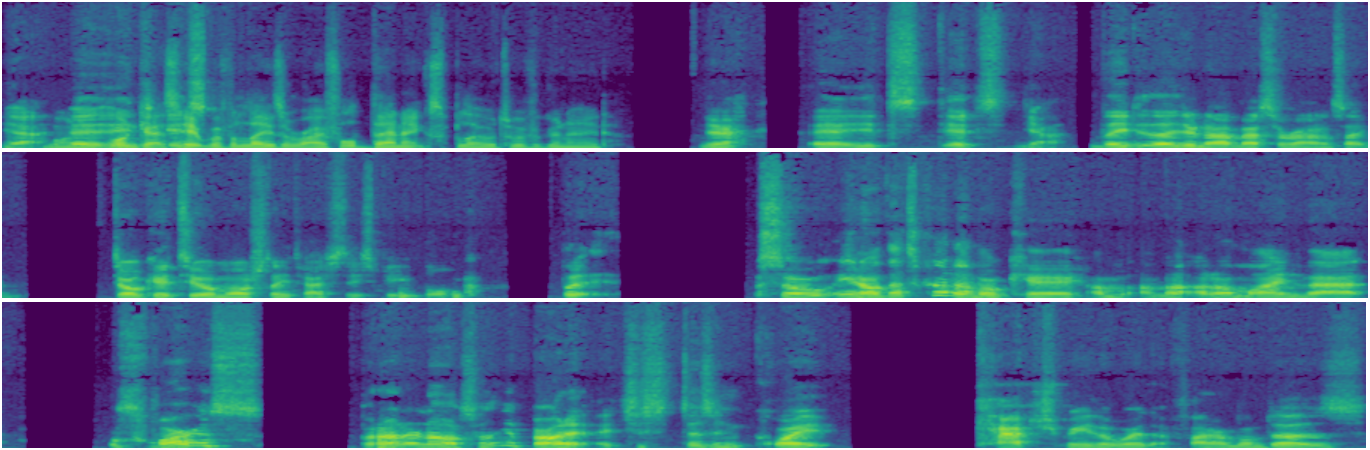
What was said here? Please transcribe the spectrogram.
Yeah, One, it- one gets hit with a laser rifle, then explodes with a grenade. Yeah, eh, it's it's yeah. They they do not mess around. It's like don't get too emotionally attached to these people. But so you know that's kind of okay. I'm I'm not I don't mind that. As far as but I don't know something about it. It just doesn't quite catch me the way that Fire Emblem does.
